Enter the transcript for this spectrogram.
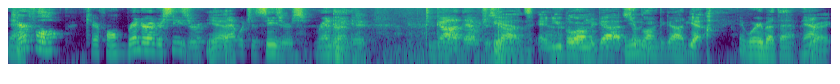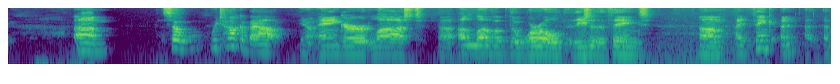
Yeah. careful. Careful. Render under Caesar Yeah. that which is Caesar's. Render unto to God that which is God's. And you belong to God. You so belong to God. Yeah. Can't worry about that. Yeah. Right. Um, so we talk about you know anger, lust, uh, a love of the world. These are the things. Um, I think an, a, a,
